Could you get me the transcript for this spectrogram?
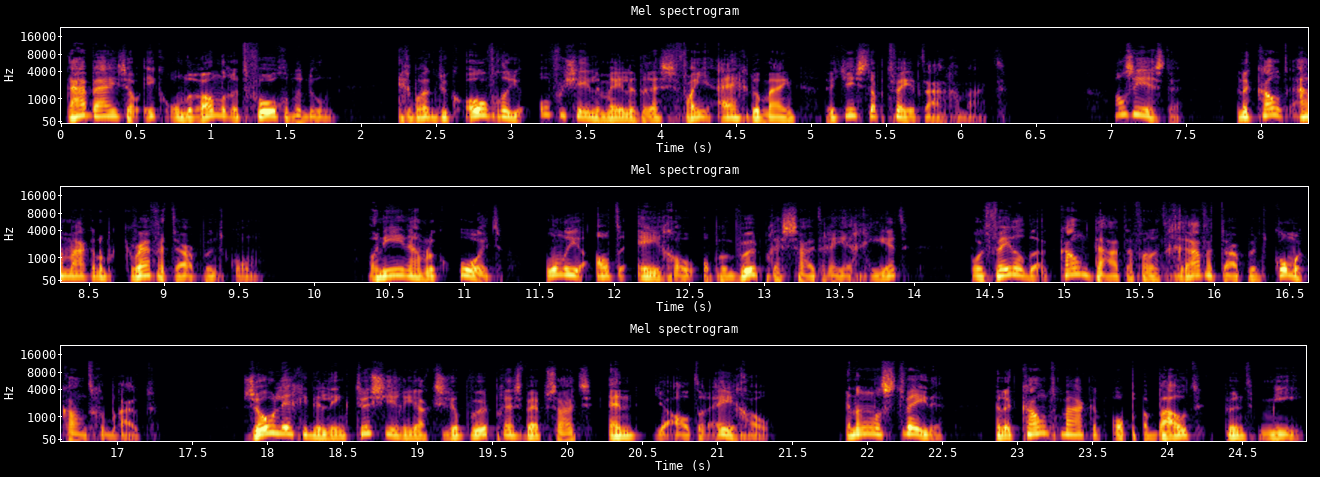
Daarbij zou ik onder andere het volgende doen. En gebruik natuurlijk overal je officiële mailadres van je eigen domein dat je in stap 2 hebt aangemaakt. Als eerste, een account aanmaken op gravatar.com. Wanneer je namelijk ooit onder je alter ego op een WordPress-site reageert, wordt veelal de accountdata van het gravatar.com-account gebruikt. Zo leg je de link tussen je reacties op WordPress-websites en je alter ego. En dan als tweede, een account maken op about.me,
